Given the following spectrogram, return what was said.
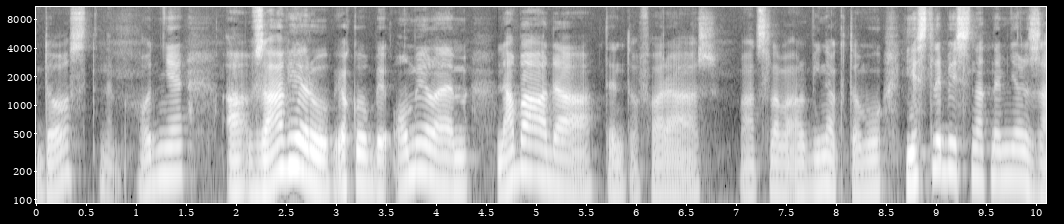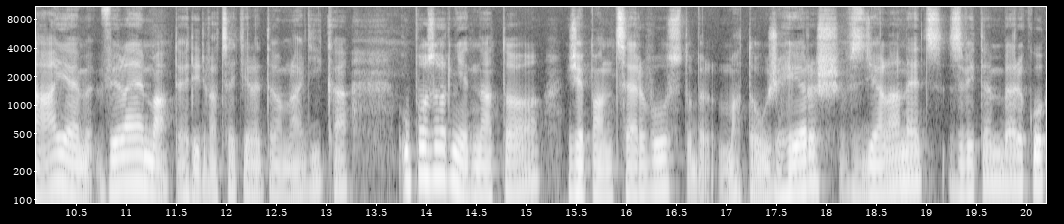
dost nebo hodně. A v závěru, jakoby omylem, nabádá tento farář Václava Albína k tomu, jestli by snad neměl zájem Viléma, tehdy 20-letého mladíka, upozornit na to, že pan Servus, to byl Matouš Hirš, vzdělanec z Wittenbergu,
